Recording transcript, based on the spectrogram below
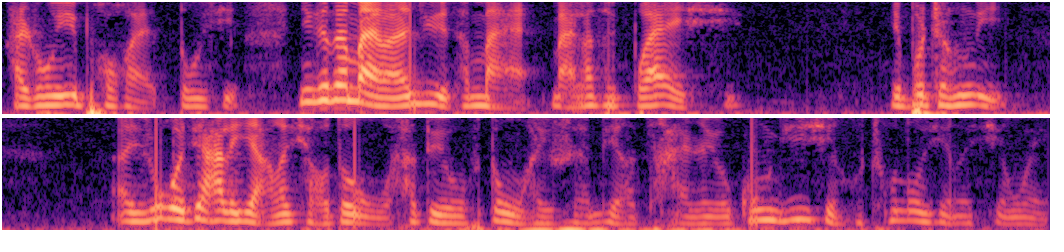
还容易破坏东西。你给他买玩具，他买买了他不爱惜，也不整理。呃，如果家里养了小动物，他对动物还有时间比较残忍，有攻击性和冲动性的行为。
